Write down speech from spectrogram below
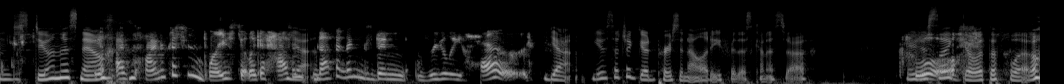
I'm just doing this now. Yeah, I've kind of just embraced it. Like it hasn't Yeah. nothing's been really hard. Yeah, you have such a good personality for this kind of stuff. Cool. You just like go with the flow.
